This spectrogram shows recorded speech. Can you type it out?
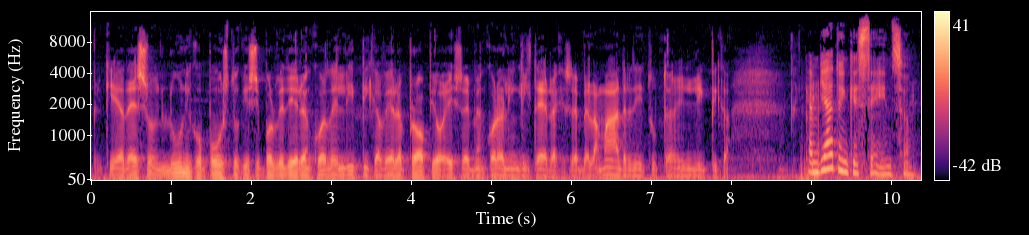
perché adesso l'unico posto che si può vedere ancora dell'ippica vera e propria sarebbe ancora l'Inghilterra, che sarebbe la madre di tutta l'ippica. Cambiato in che senso?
